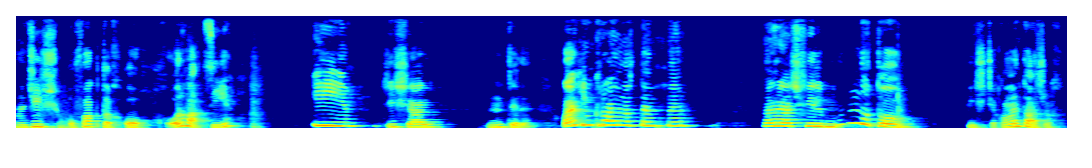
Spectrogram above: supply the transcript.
na dziś o faktach o Chorwacji. I dzisiaj tyle. O jakim kraju następny nagrać film? No to piszcie w komentarzach.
